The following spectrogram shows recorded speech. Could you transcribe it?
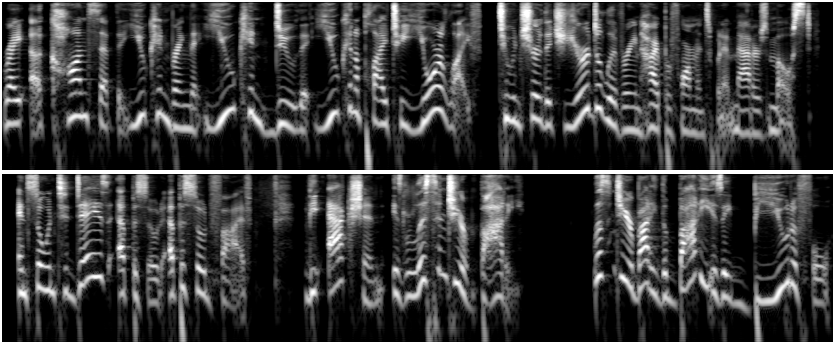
right? A concept that you can bring, that you can do, that you can apply to your life to ensure that you're delivering high performance when it matters most. And so in today's episode, episode five, the action is listen to your body. Listen to your body. The body is a beautiful,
